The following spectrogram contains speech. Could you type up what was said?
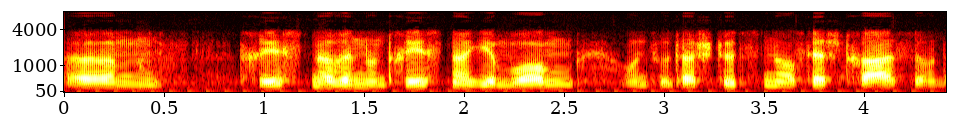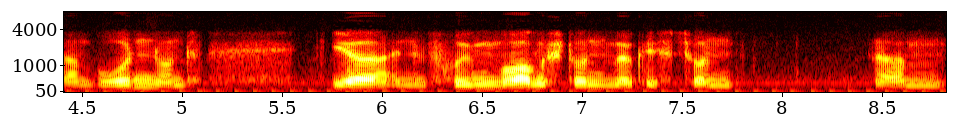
ähm, Dresdnerinnen und Dresdner hier morgen uns unterstützen auf der Straße und am Boden und hier in den frühen Morgenstunden möglichst schon ähm,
